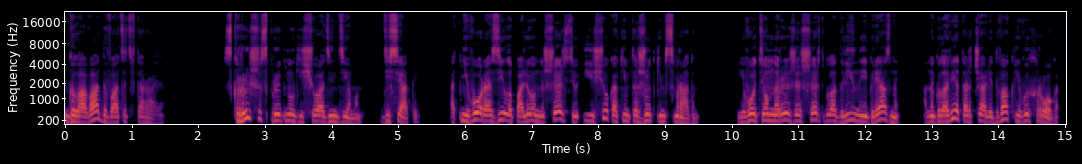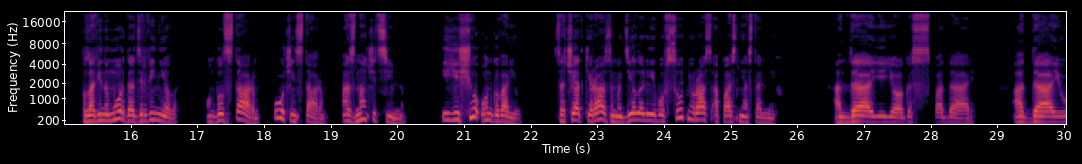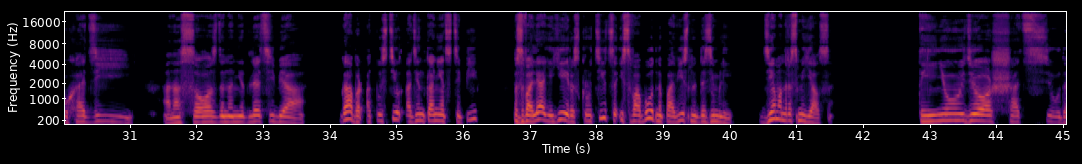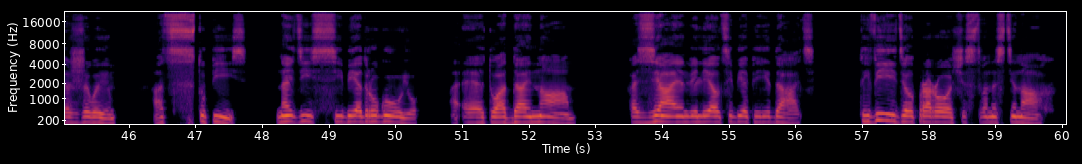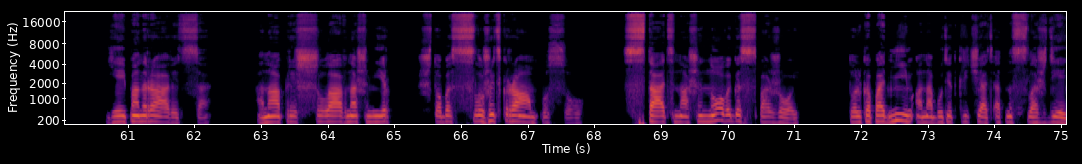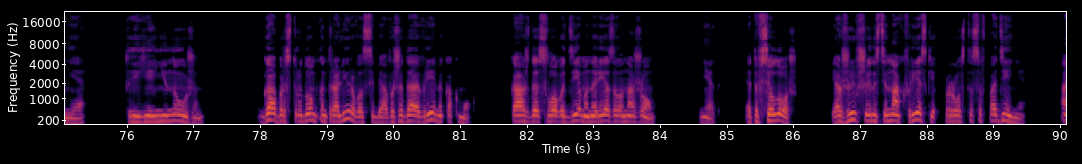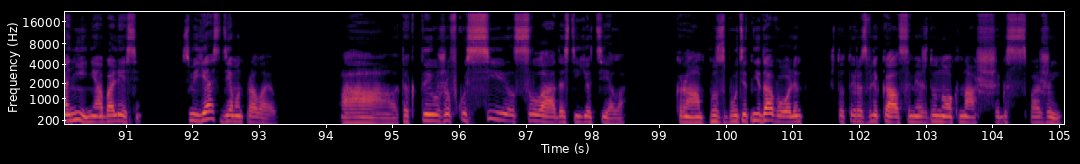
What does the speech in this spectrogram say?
Глава двадцать вторая. С крыши спрыгнул еще один демон, десятый. От него разило паленой шерстью и еще каким-то жутким смрадом. Его темно-рыжая шерсть была длинной и грязной, а на голове торчали два кривых рога. Половина морды одервенела. Он был старым, очень старым, а значит сильным. И еще он говорил. Зачатки разума делали его в сотню раз опаснее остальных. «Отдай ее, господарь!» «Отдай и уходи! Она создана не для тебя!» Габар отпустил один конец цепи, позволяя ей раскрутиться и свободно повиснуть до земли. Демон рассмеялся. «Ты не уйдешь отсюда живым! Отступись! Найди себе другую, а эту отдай нам! Хозяин велел тебе передать!» Ты видел пророчество на стенах. Ей понравится. Она пришла в наш мир, чтобы служить Крампусу, стать нашей новой госпожой. Только под ним она будет кричать от наслаждения. Ты ей не нужен. Габр с трудом контролировал себя, выжидая время как мог. Каждое слово демона резало ножом. Нет, это все ложь и ожившие на стенах фрески — просто совпадение. Они не об Олесе. Смеясь, демон пролаял. «А, так ты уже вкусил сладость ее тела. Крампус будет недоволен, что ты развлекался между ног нашей госпожи.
